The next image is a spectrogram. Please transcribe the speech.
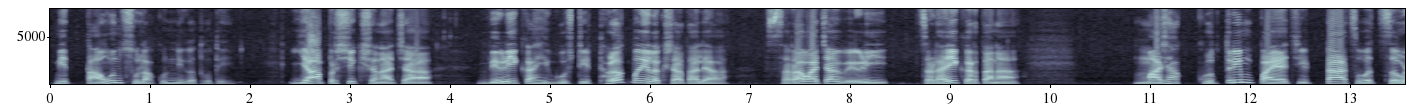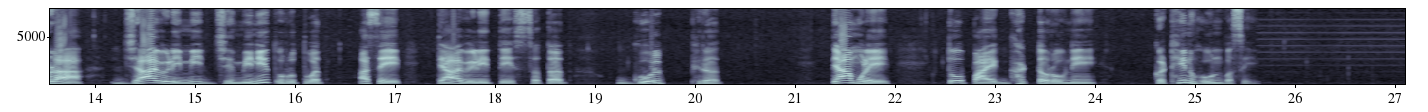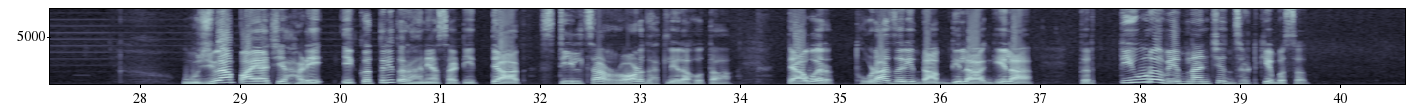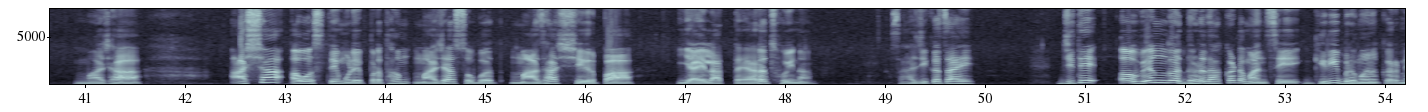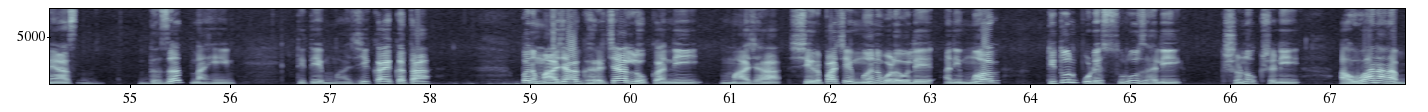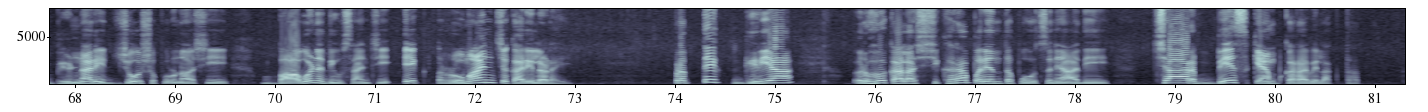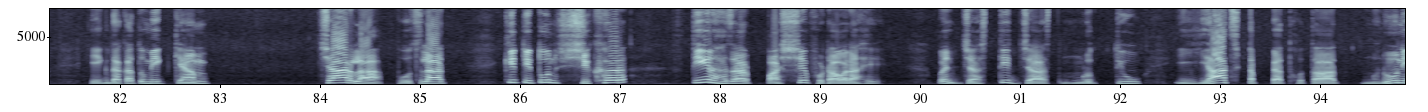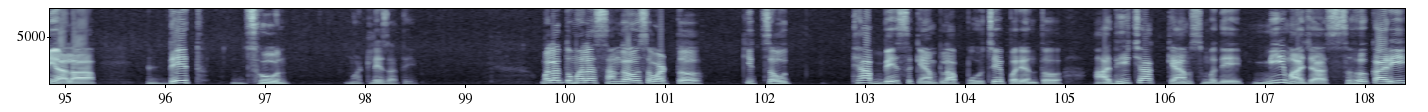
मी तावून सुलाकून निघत होते. या प्रशिक्षणाच्या वेळी काही गोष्टी ठळकपणे लक्षात आल्या. सरावाच्या वेळी चढाई करताना माझ्या कृत्रिम पायाची टाच व चवडा ज्यावेळी मी जमिनीत रुतवत असे त्यावेळी ते सतत गोल फिरत त्यामुळे तो पाय घट्ट रोवणे कठीण होऊन बसे. उजव्या पायाची हाडे एकत्रित राहण्यासाठी त्यात स्टीलचा रॉड घातलेला होता. त्यावर थोडा जरी दाब दिला गेला तर तीव्र वेदनांचे झटके बसत. माझ्या अशा अवस्थेमुळे प्रथम माझ्यासोबत माझा शेर्पा यायला तयारच होईना. साहजिकच आहे. जिथे अव्यंग धडधाकट माणसे गिरीभ्रमण करण्यास धजत नाही तिथे माझी काय कथा? पण माझ्या घरच्या लोकांनी माझ्या शेर्पाचे मन वळवले आणि मग तिथून पुढे सुरू झाली क्षणोक्षणी आव्हानांना भिडणारी जोशपूर्ण अशी बावन्न दिवसांची एक रोमांचकारी लढाई. प्रत्येक गिर्या रोहकाला शिखरापर्यंत पोहोचण्याआधी चार बेस कॅम्प करावे लागतात. एकदा का तुम्ही कॅम्प चारला पोचलात की तिथून शिखर तीन हजार पाचशे फुटावर आहे पण जास्तीत जास्त मृत्यू याच टप्प्यात होतात म्हणून याला डेथ झोन म्हटले जाते. मला तुम्हाला सांगावंसं वाटतं की चौथ्या बेस कॅम्पला पोहोचेपर्यंत आधीच्या कॅम्प्समध्ये मी माझ्या सहकारी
